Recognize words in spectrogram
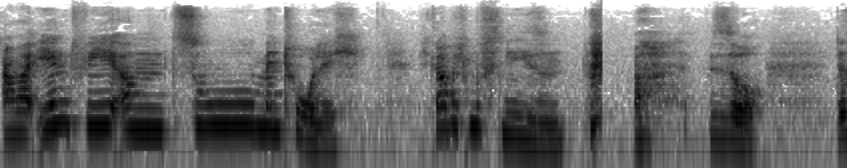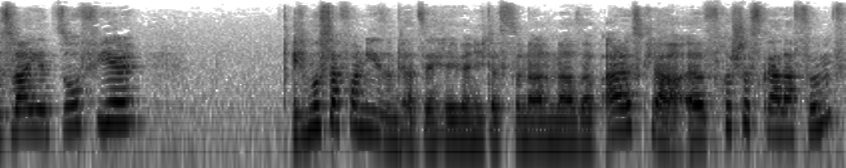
Aber irgendwie ähm, zu mentholig. Ich glaube, ich muss niesen. so, das war jetzt so viel. Ich muss davon niesen tatsächlich, wenn ich das zu einer Nase habe. Alles klar, äh, frische Skala 5.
